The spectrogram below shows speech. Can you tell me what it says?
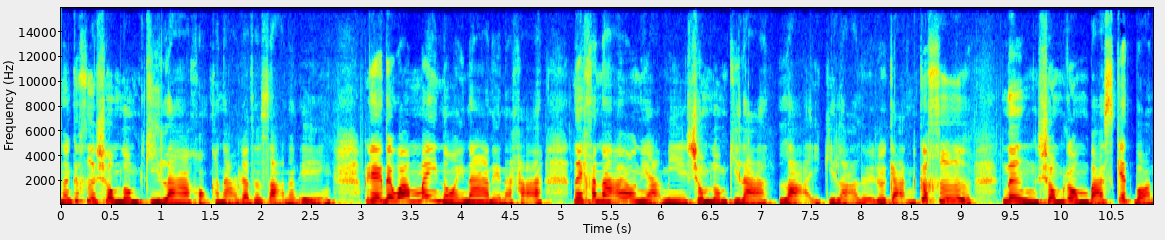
นั่นก็คือชมรมกีฬาของคณะรัฐศาสตร์นั่นเอง เรียกได้ว่าไม่น้อยหน้าเลยนะคะ ในคณะเราเนี่ยมีชมรมกีฬาหลายกีฬาเลยด้วยกัน ก็คือ 1. ชมรมบาสเกตบอล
